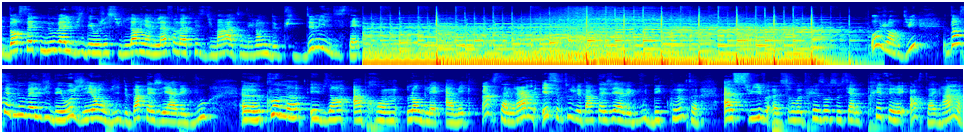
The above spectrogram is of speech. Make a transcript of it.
dans cette nouvelle vidéo. Je suis Lauriane, la fondatrice du Marathon des Langues depuis 2017. Aujourd'hui, dans cette nouvelle vidéo, j'ai envie de partager avec vous euh, comment eh bien, apprendre l'anglais avec Instagram et surtout je vais partager avec vous des comptes à suivre euh, sur votre réseau social préféré Instagram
